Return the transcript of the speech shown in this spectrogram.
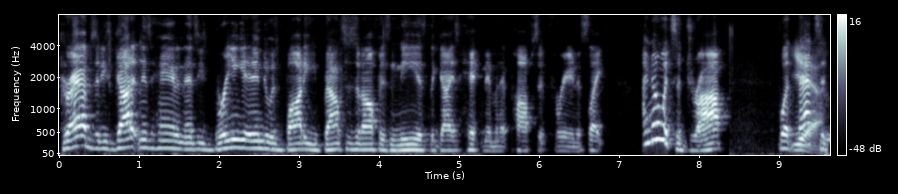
grabs it, he's got it in his hand, and as he's bringing it into his body, he bounces it off his knee as the guy's hitting him, and it pops it free. And it's like, I know it's a drop, but that's Yeah. an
